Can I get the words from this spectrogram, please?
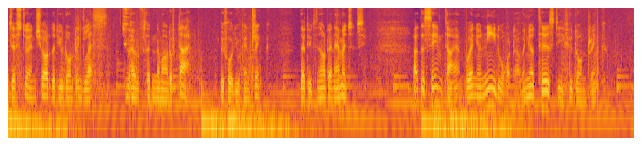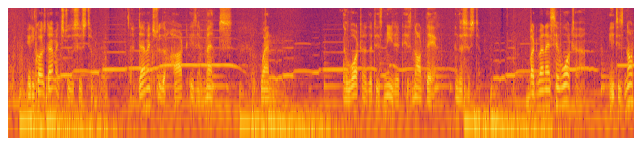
just to ensure that you don't drink less. You have a certain amount of time before you can drink that it is not an emergency. At the same time, when you need water, when you're thirsty if you don't drink, it'll cause damage to the system. The damage to the heart is immense when the water that is needed is not there in the system. But when I say water, it is not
